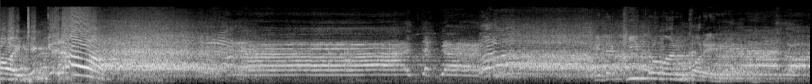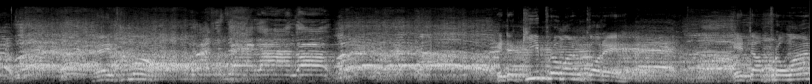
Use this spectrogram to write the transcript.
হয়, ঠিক না এটা কি প্রমাণ করে এই থামো এটা কি প্রমাণ করে এটা প্রমাণ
